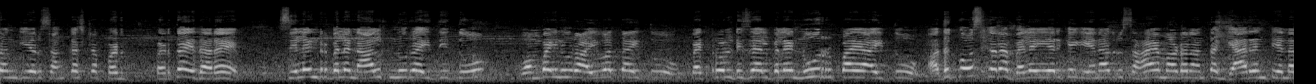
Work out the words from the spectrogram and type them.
ತಂಗಿಯರು ಸಂಕಷ್ಟ ಪಡ್, ಪಡ್ತಾ ಇದ್ದಾರೆ. ಸಿಲಿಂಡರ್ ಬೆಲೆ ನಾಲ್ಕುನೂರ ಇದ್ದಿದ್ದು ಒಂಬೈನೂರ ಐವತ್ತಾಯ್ತು. ಪೆಟ್ರೋಲ್, ಡೀಸೆಲ್ ಬೆಲೆ ನೂರು ರೂಪಾಯಿ ಆಯಿತು. ಅದಕ್ಕೋಸ್ಕರ ಬೆಲೆ ಏರಿಕೆಗೆ ಏನಾದರೂ ಸಹಾಯ ಮಾಡೋಣ ಅಂತ ಗ್ಯಾರಂಟಿಯನ್ನ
